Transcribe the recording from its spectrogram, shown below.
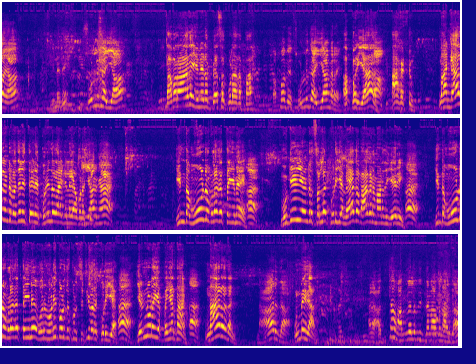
ஐயா என்னது? சொல்லுங்க ஐயா. தவறாக என்னிடம் பேசக்கூடாதப்பா. தப்பா சொல்லுங்க ஐயாங்கிறேன். அப்படியா. ஆகட்டும். நான் யார் என்று வதனித்தேனே புரிந்ததாக இல்லையா அவனுக்கு யாருங்க? இந்த மூன்று உலகத்தையுமே முகில் என்று சொல்லக்கூடிய மேக வாகனமானது ஏறி இந்த மூன்று உலகத்தையுமே ஒரு நொடி பொழுதுக்குள் சுற்றி வரக்கூடிய. என்னுடைய பெயர்தான் ஆ. நாரதன். நாருதா? உண்மைதான். அட, அதான் வந்ததுல இருந்து இந்த நாருதா?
